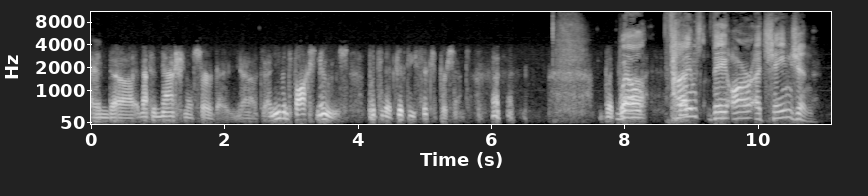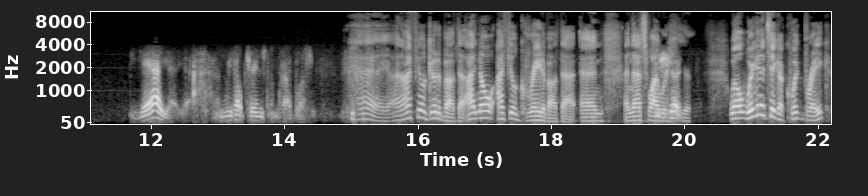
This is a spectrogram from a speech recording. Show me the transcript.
and uh, and that's a national survey. Yeah, and even Fox News puts it at 56 percent. but well, uh, times they are a changing. Yeah, yeah, yeah, and we help change them. God bless you. hey, and I feel good about that. I know I feel great about that, and and that's why you we're should. here. Well, we're going to take a quick break.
